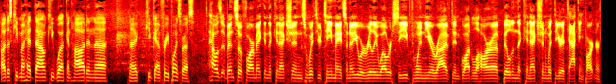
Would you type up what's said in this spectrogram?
I'll just keep my head down, keep working hard, and uh, you know, keep getting three points for us how has it been so far making the connections with your teammates? I know you were really well received when you arrived in Guadalajara, building the connection with your attacking partners.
